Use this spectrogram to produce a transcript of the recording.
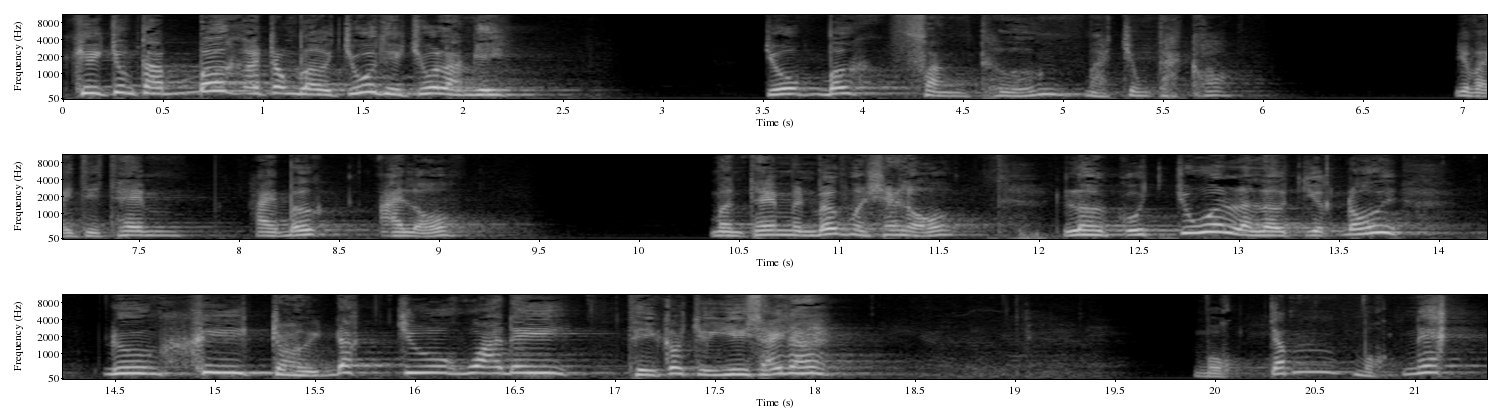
Khi chúng ta bớt ở trong lời Chúa thì Chúa làm gì? Chúa bớt phần thưởng mà chúng ta có. Như vậy thì thêm hay bớt ai lỗ? Mình thêm mình bớt mình sẽ lỗ. Lời của Chúa là lời tuyệt đối. Đương khi trời đất chưa qua đi thì có chuyện gì xảy ra? Một chấm, một nét.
